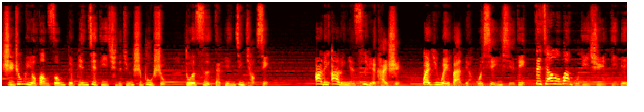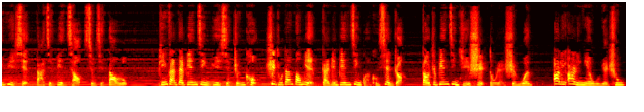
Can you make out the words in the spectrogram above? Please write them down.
始终没有放松对边界地区的军事部署，多次在边境挑衅。二零二零年四月开始，外军违反两国协议协定，在加勒万谷地区底边越线搭建便桥、修建道路。频繁在边境越线侦控，试图单方面改变边境管控现状，导致边境局势陡然升温。二零二零年五月初，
